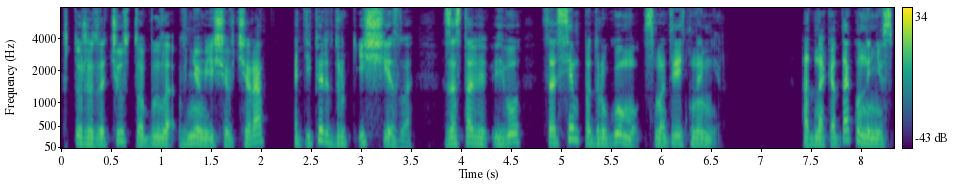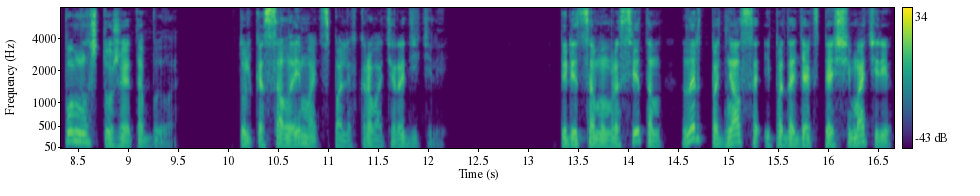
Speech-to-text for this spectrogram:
что же за чувство было в нем еще вчера, а теперь вдруг исчезло, заставив его совсем по-другому смотреть на мир. Однако так он и не вспомнил, что же это было. Только Сала и мать спали в кровати родителей. Перед самым рассветом Лерт поднялся и, подойдя к спящей матери,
